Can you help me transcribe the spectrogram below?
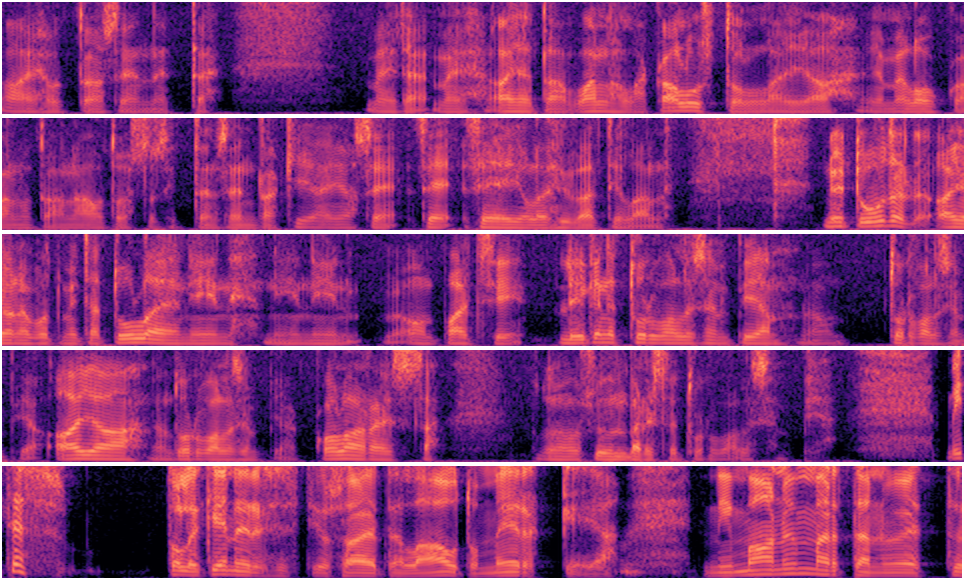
aiheuttaa sen, että meidän, me ajetaan vanhalla kalustolla ja, ja me loukkaannutaan autoissa sitten sen takia ja se, se, se ei ole hyvä tilanne. Nyt uudet ajoneuvot, mitä tulee, niin, niin, niin on paitsi liikenneturvallisempia, ne on turvallisempia ajaa, ne on turvallisempia kolareissa, mutta ne on myös ympäristöturvallisempia. Mites tuolle generisesti, jos ajatellaan automerkkejä, niin mä oon ymmärtänyt, että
